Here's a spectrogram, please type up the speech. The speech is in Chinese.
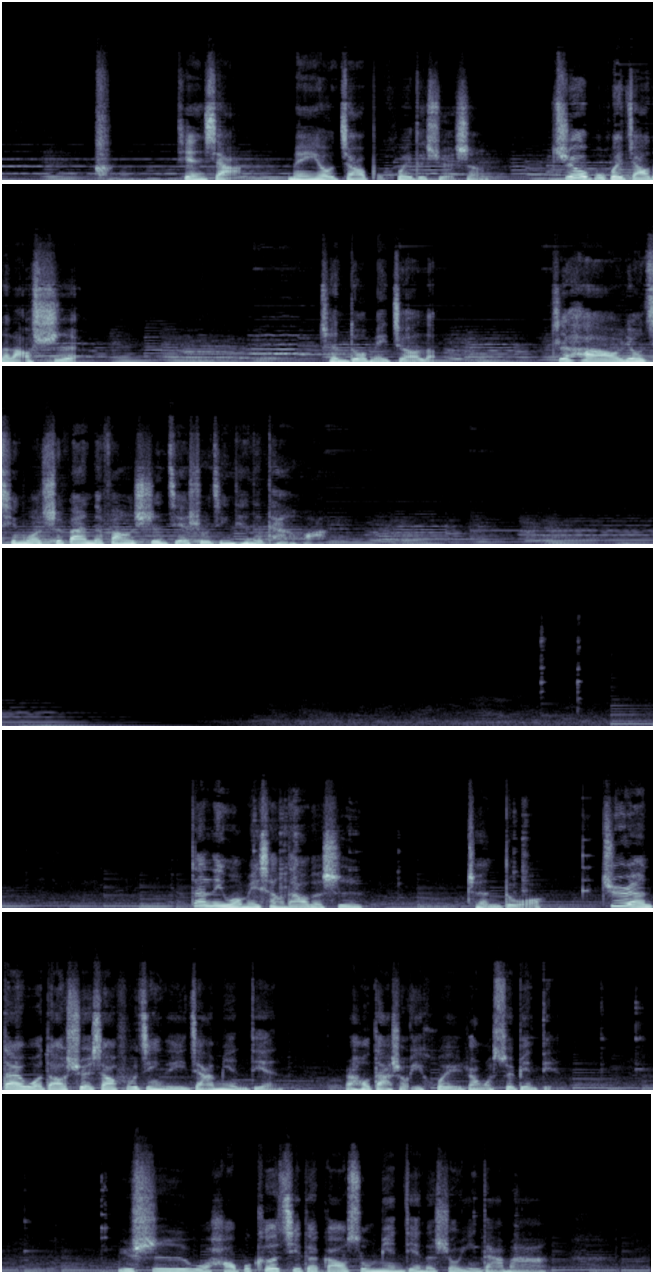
天下没有教不会的学生，只有不会教的老师。陈铎没辙了，只好用请我吃饭的方式结束今天的谈话。但令我没想到的是，陈铎居然带我到学校附近的一家面店，然后大手一挥，让我随便点。于是我毫不客气地告诉面店的收银大妈，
